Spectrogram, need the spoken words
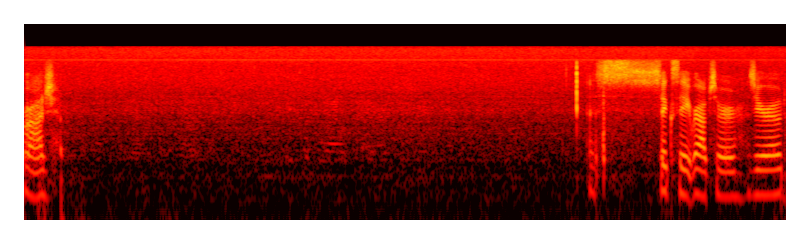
Raj. Six, eight wraps are zeroed.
